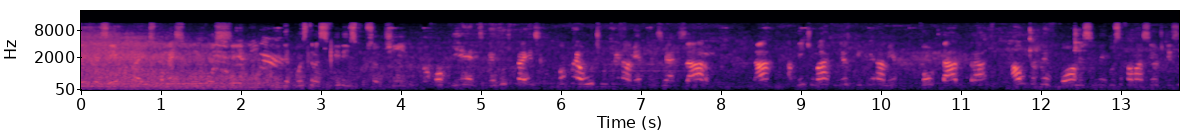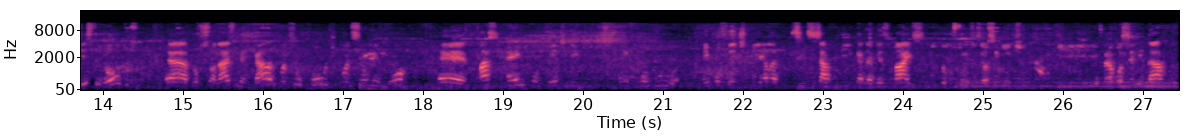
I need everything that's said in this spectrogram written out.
seja exemplo para isso, comece com você e depois transfira isso para o seu time, provoque eles, pergunte para eles qual foi o último treinamento que eles realizaram. Tá? A Benchmark mesmo tem treinamento voltado para alta performance em indústria farmacêutica. Existem outros é, profissionais do mercado, pode ser um coach, pode ser um mentor, é, mas é importante que evolua, é importante que ela se desafie cada vez mais. Eu costumo dizer o seguinte, para você lidar com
